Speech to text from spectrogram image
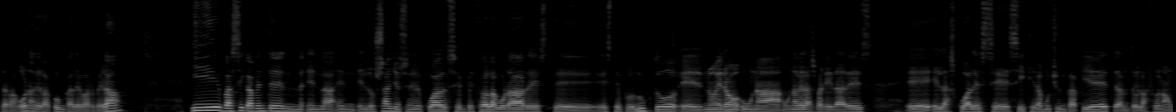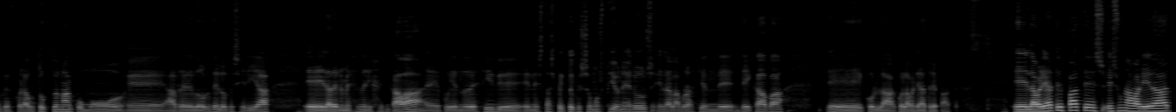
Tarragona, de la conca de Barberá. Y básicamente en, los años en el cual se empezó a elaborar este, este producto, no era una, una de las variedades eh, en las cuales se, hiciera mucho hincapié, tanto en la zona, aunque fuera autóctona, como eh, alrededor de lo que sería eh, la denominación de origen cava, pudiendo decir en este aspecto que somos pioneros en la elaboración de, cava con la, variedad Trepat. la variedad Trepat es, una variedad,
